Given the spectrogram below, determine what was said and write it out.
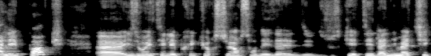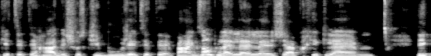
à l'époque, euh, ils ont été les précurseurs sur des, tout ce qui était de l'animatique, etc., des choses qui bougent, etc. Par exemple, j'ai appris que les,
